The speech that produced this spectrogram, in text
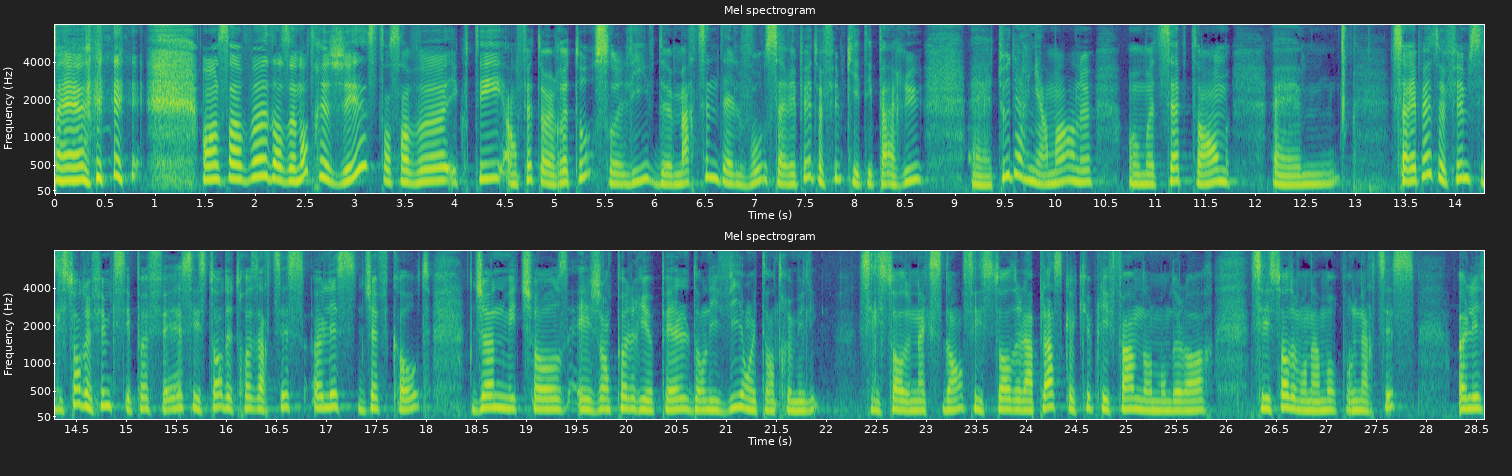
On s'en va dans un autre registre. On s'en va écouter, en fait, un retour sur le livre de Martine Delvaux. Ça être un film qui a été paru euh, tout dernièrement, au mois de septembre. Euh, ça être un film, c'est l'histoire d'un film qui s'est pas fait. C'est l'histoire de trois artistes, Hollis Jeffcoat, John Mitchells et Jean-Paul Riopel, dont les vies ont été entremêlées. C'est l'histoire d'un accident, c'est l'histoire de la place qu'occupent les femmes dans le monde de l'art. C'est l'histoire de mon amour pour une artiste, Hollis,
